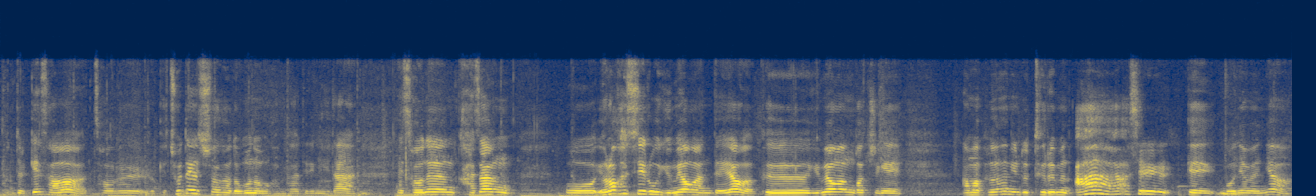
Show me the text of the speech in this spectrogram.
분들께서 저를 이렇게 초대해 주셔서 너무너무 감사드립니다. 네, 저는 가장 뭐 여러 가지로 유명한데요. 그 유명한 것 중에 아마 변호사님도 들으면 아 하실 게 뭐냐면요.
